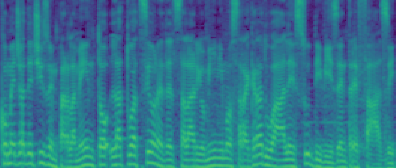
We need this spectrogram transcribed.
Come già deciso in Parlamento, l'attuazione del salario minimo sarà graduale e suddivisa in tre fasi.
